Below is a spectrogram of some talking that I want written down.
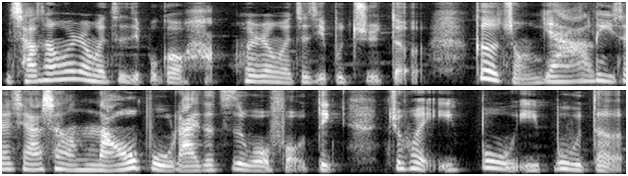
你常常会认为自己不够好，会认为自己不值得，各种压力再加上脑补来的自我否定，就会一步一步的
